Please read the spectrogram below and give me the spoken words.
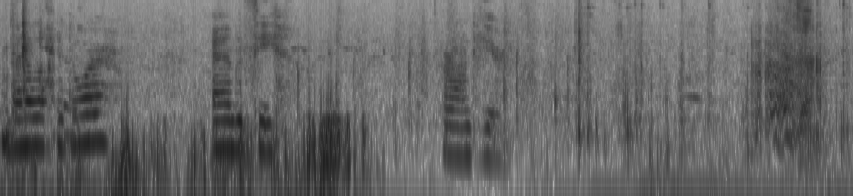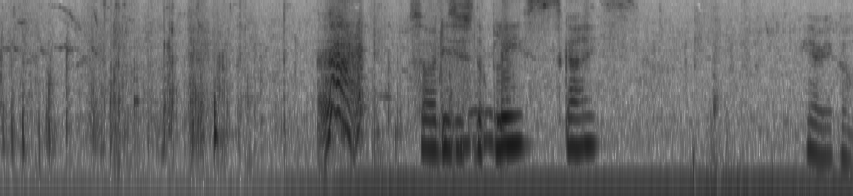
I'm gonna lock the door and let's see around here. So this is the place, guys. Here you go.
